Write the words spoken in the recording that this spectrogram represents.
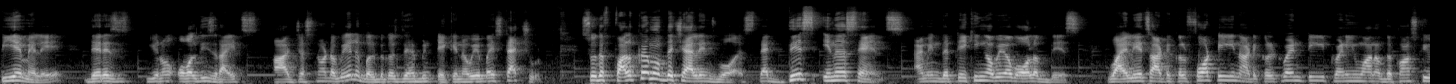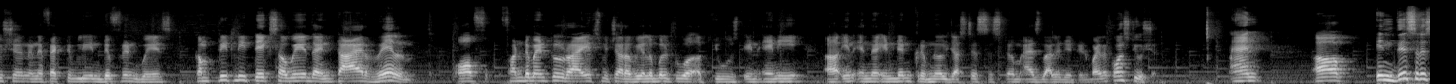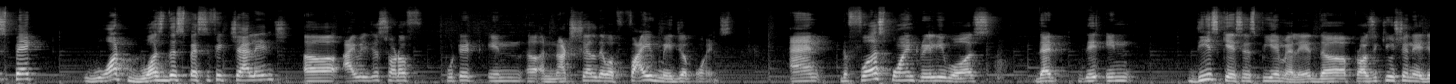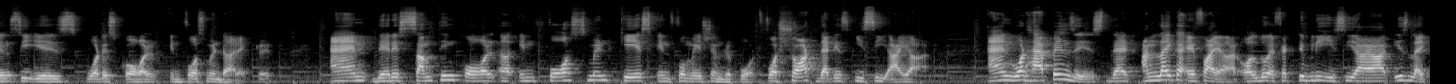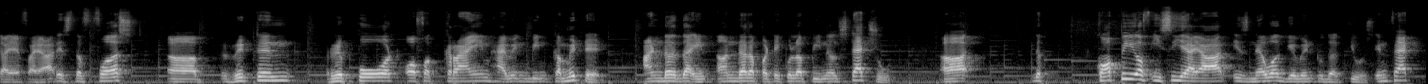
PMLA, there is, you know, all these rights are just not available because they have been taken away by statute. So the fulcrum of the challenge was that this, in a sense, I mean, the taking away of all of this violates Article 14, Article 20, 21 of the Constitution, and effectively in different ways completely takes away the entire realm of fundamental rights which are available to a accused in any uh, in, in the Indian criminal justice system as validated by the constitution. And uh, in this respect, what was the specific challenge? Uh, I will just sort of put it in a nutshell. There were five major points. And the first point really was that they, in these cases, PMLA, the prosecution agency is what is called Enforcement Directorate and there is something called an enforcement case information report. For short that is ECIR and what happens is that unlike a FIR although effectively ECIR is like a FIR it's the first uh, written report of a crime having been committed under the under a particular penal statute. Uh, the copy of ECIR is never given to the accused. In fact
